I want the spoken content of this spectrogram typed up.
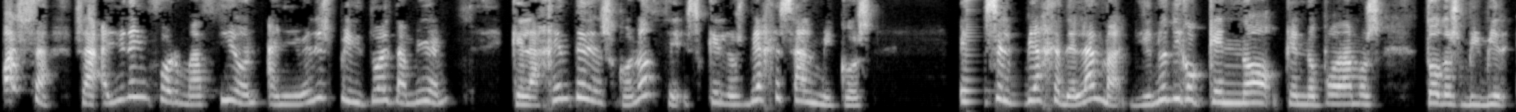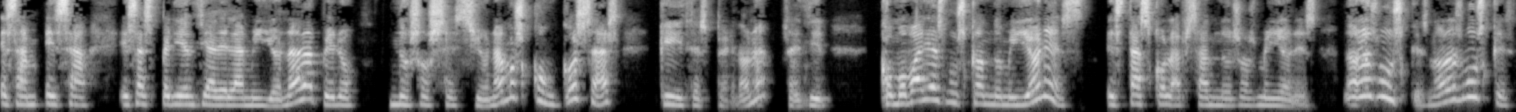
pasa. O sea, hay una información a nivel espiritual también que la gente desconoce. Es que los viajes álmicos es el viaje del alma. Yo no digo que no, que no podamos todos vivir esa, esa, esa experiencia de la millonada, pero nos obsesionamos con cosas que dices, perdona, es decir, como vayas buscando millones, estás colapsando esos millones. No los busques, no los busques,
